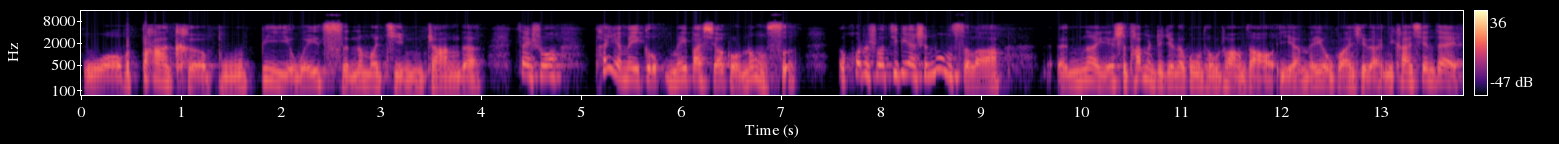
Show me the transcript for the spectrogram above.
我大可不必为此那么紧张的。再说。他也没狗没把小狗弄死，或者说，即便是弄死了，呃，那也是他们之间的共同创造，也没有关系的。你看现在，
